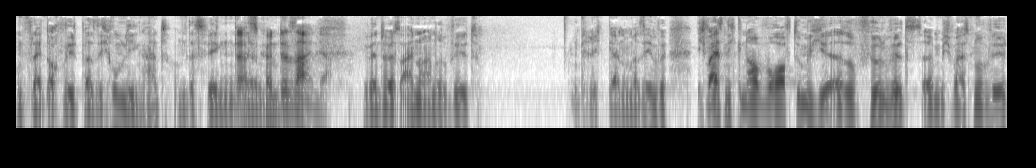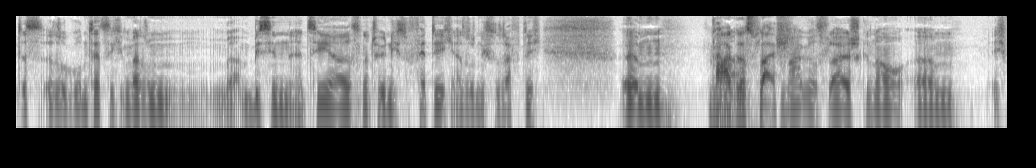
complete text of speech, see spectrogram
und vielleicht auch Wild bei sich rumliegen hat und deswegen Das ähm, könnte sein, ja. eventuell das eine oder andere Wild Gericht gerne mal sehen will. Ich weiß nicht genau, worauf du mich hier äh, so führen willst. Ähm, ich weiß nur, Wild ist äh, so grundsätzlich immer so ein, bisschen äh, zäher, ist natürlich nicht so fettig, also nicht so saftig. Ähm, Mageres. Fleisch. Mageres Fleisch, genau. Ähm, ich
